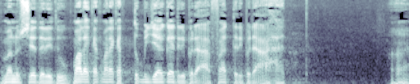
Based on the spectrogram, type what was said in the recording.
manusia dari itu malaikat-malaikat untuk menjaga daripada afat daripada ahad. Hah?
